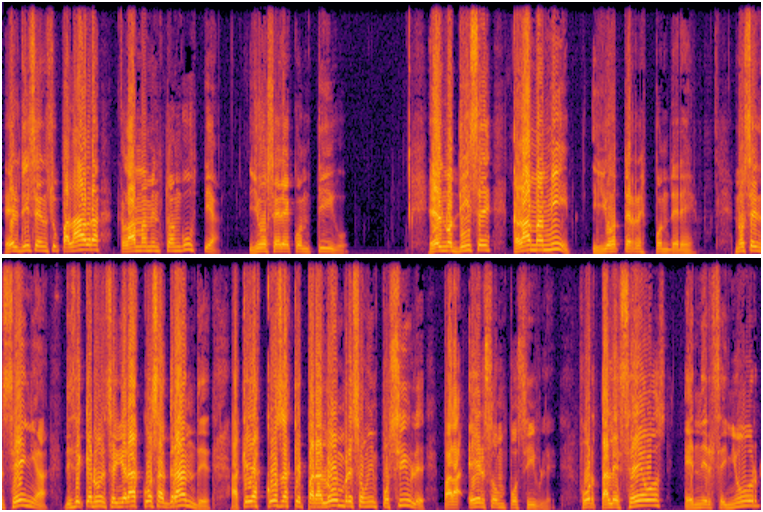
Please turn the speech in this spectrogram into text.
Él dice en su palabra, clámame en tu angustia, yo seré contigo. Él nos dice, clama a mí y yo te responderé. Nos enseña, dice que nos enseñará cosas grandes, aquellas cosas que para el hombre son imposibles, para Él son posibles. Fortaleceos en el Señor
